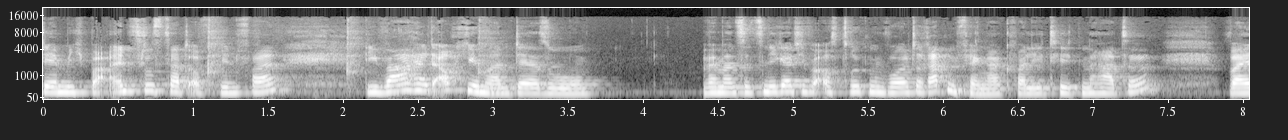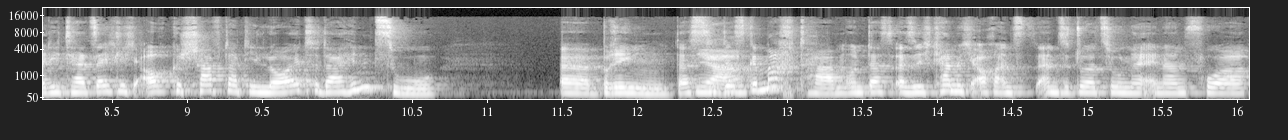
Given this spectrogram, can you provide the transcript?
der mich beeinflusst hat auf jeden Fall, die war halt auch jemand, der so, wenn man es jetzt negativ ausdrücken wollte, Rattenfängerqualitäten hatte, weil die tatsächlich auch geschafft hat, die Leute dahin zu äh, bringen, dass ja. sie das gemacht haben. Und das, also ich kann mich auch an, an Situationen erinnern vor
